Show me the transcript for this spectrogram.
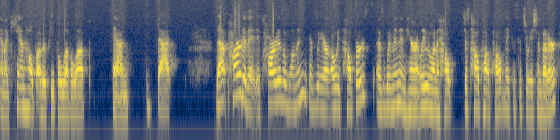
and I can help other people level up. And that, that part of it, it's hard as a woman because we are always helpers as women inherently. We want to help, just help, help, help make the situation better.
